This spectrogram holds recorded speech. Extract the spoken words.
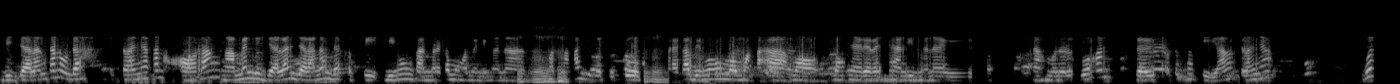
di jalan kan udah istilahnya kan orang ngamen di jalan jalanan udah sepi. Bingung kan mereka mau ngamen di mana. Tempat makan juga tutup. Mereka bingung mau maka, ah, mau mau nyari recehan di mana gitu. Nah menurut gua kan dari satu sosial istilahnya gue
